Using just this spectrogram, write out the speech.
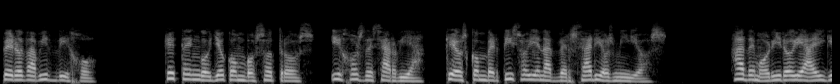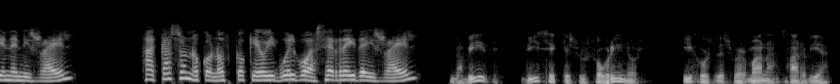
Pero David dijo, ¿Qué tengo yo con vosotros, hijos de Sarbia, que os convertís hoy en adversarios míos? ¿Ha de morir hoy alguien en Israel? ¿Acaso no conozco que hoy vuelvo a ser rey de Israel? David dice que sus sobrinos, hijos de su hermana Sarbia,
